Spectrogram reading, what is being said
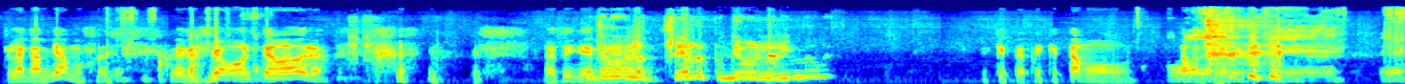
que la cambiamos, la cambiamos a última hora. Así que ¿Viste que no, los tres respondimos la misma, güey? es que, es que estamos... Puta, pero es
